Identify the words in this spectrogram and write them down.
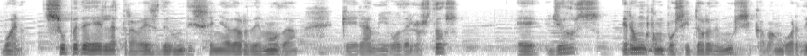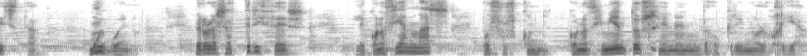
Bueno, supe de él a través de un diseñador de moda que era amigo de los dos. Eh, George era un compositor de música vanguardista, muy bueno, pero las actrices le conocían más por sus conocimientos en endocrinología.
